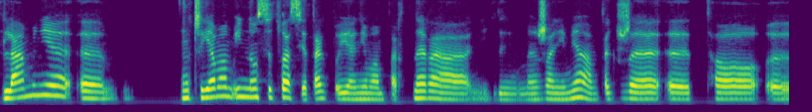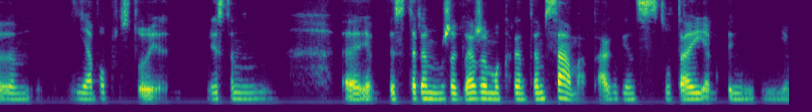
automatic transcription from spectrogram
dla mnie, y, znaczy ja mam inną sytuację, tak, bo ja nie mam partnera, nigdy męża nie miałam, także y, to ja po prostu jestem E, jakby sterem żeglarzem okrętem sama, tak? Więc tutaj jakby nie,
